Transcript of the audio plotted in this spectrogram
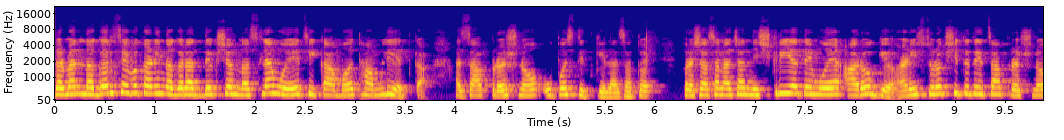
दरम्यान नगरसेवक आणि नगराध्यक्ष नसल्यामुळेच ही कामं थांबली आहेत का असा प्रश्न उपस्थित केला जातोय. प्रशासनाच्या निष्क्रियतेमुळे आरोग्य आणि सुरक्षिततेचा प्रश्न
